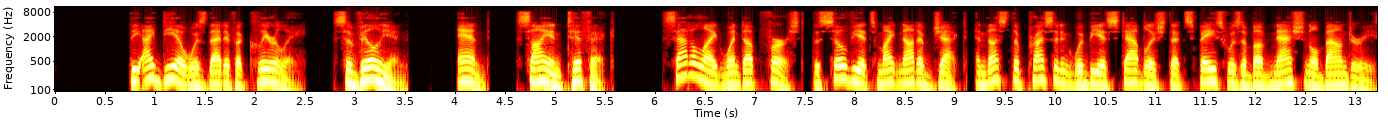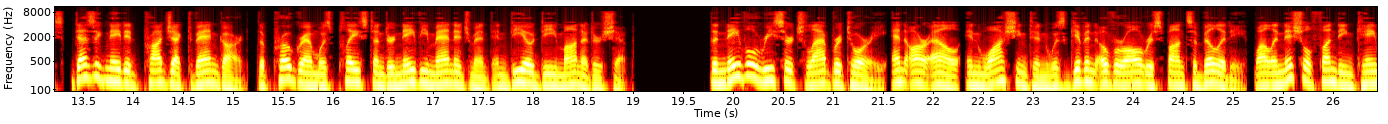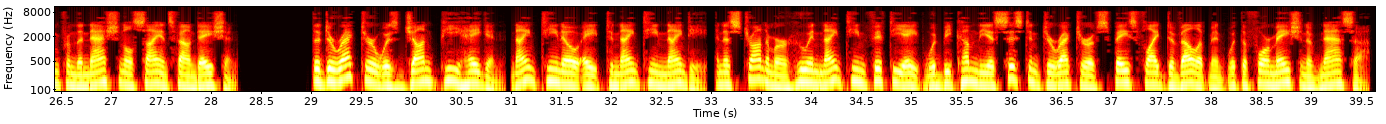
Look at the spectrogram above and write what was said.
The idea was that if a clearly «civilian» and «scientific» Satellite went up first, the Soviets might not object, and thus the precedent would be established that space was above national boundaries. Designated Project Vanguard, the program was placed under Navy management and DoD monitorship. The Naval Research Laboratory in Washington was given overall responsibility, while initial funding came from the National Science Foundation. The director was John P. Hagen (1908–1990), an astronomer who in 1958 would become the assistant director of spaceflight development with the formation of NASA.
